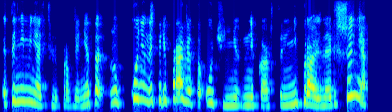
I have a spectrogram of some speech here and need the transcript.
это не менять стиль управления. Это, ну, кони на переправе это очень, мне кажется, неправильное решение.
